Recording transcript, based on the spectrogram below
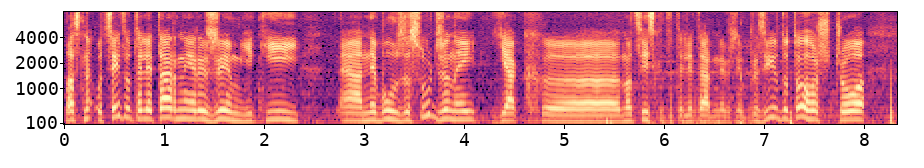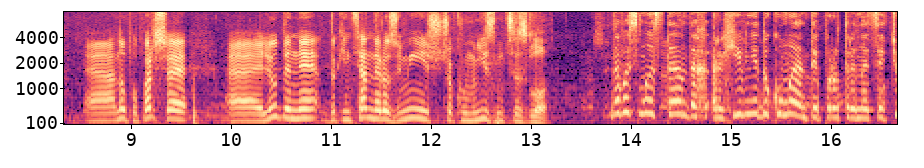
Власне, оцей тоталітарний режим, який е, не був засуджений, як е, нацистський тоталітарний режим, призвів до того, що, е, ну, по-перше, е, люди не до кінця не розуміють, що комунізм це зло. На восьми стендах архівні документи про 13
